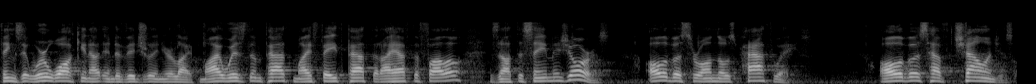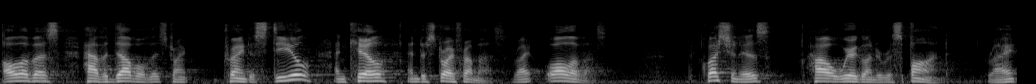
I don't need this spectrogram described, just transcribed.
things that we're walking out individually in your life. My wisdom path, my faith path that I have to follow is not the same as yours. All of us are on those pathways. All of us have challenges. All of us have a devil that's trying trying to steal and kill and destroy from us, right? All of us. The question is how we're going to respond, right?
